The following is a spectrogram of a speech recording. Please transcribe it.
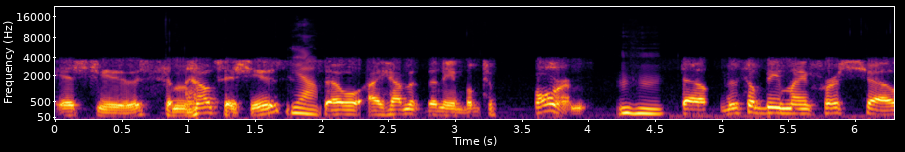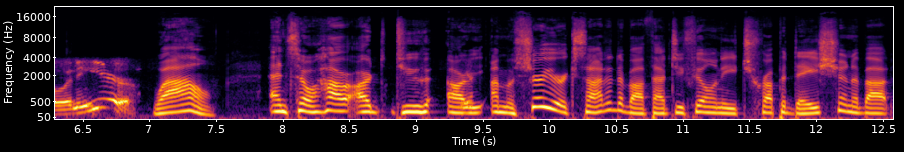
issues, some health issues. Yeah. So I haven't been able to perform. Mm-hmm. So this will be my first show in a year. Wow. And so, how are do you are? I'm sure you're excited about that. Do you feel any trepidation about,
